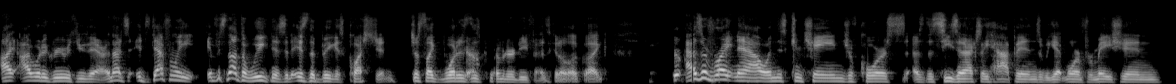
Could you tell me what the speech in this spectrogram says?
I, I would agree with you there. And that's it's definitely if it's not the weakness, it is the biggest question. Just like what is yeah. this perimeter defense gonna look like? As of right now, and this can change, of course, as the season actually happens, we get more information,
